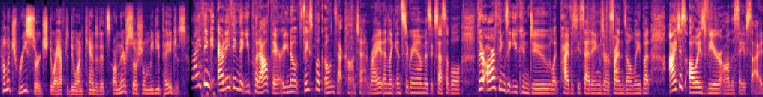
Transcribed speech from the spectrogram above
how much research do I have to do on candidates on their social media pages? I think anything that you put out there, you know, Facebook owns that content, right? And like Instagram is accessible. There are things that you can do, like privacy settings or friends only, but I just always veer on the safe side.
